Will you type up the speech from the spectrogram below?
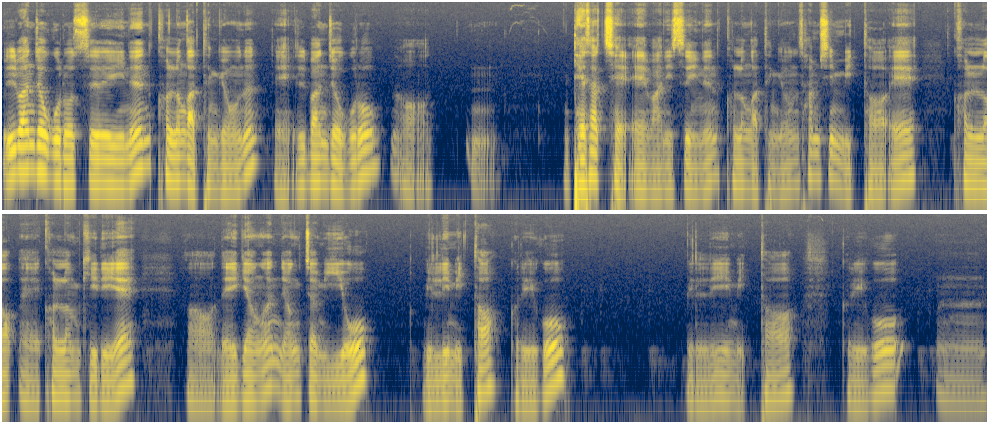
일반적으로 쓰이는 컬럼 같은 경우는 예, 일반적으로 어, 음, 대사체에 많이 쓰이는 컬럼 같은 경우는 30m의 컬럼, 예, 컬럼 길이의 어, 내경은 0.25 mm 그리고 밀리미터 그리고 음,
